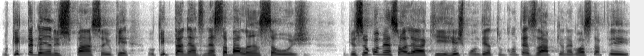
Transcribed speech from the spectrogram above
O que está ganhando espaço aí? O que o está nessa balança hoje? Porque se eu começo a olhar aqui e responder a tudo quanto é zap, que o negócio está feio,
